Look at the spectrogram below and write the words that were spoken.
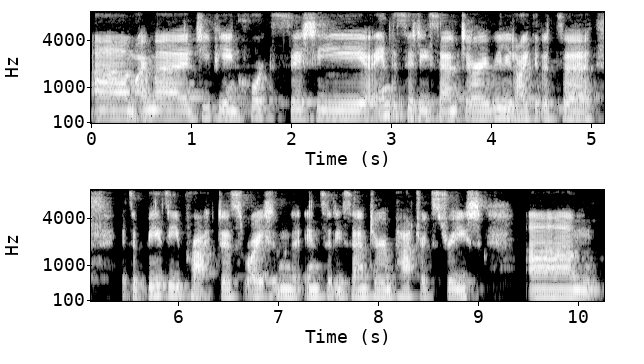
Um, I'm a GP in Cork City, in the city centre. I really like it. It's a it's a busy practice right in in city centre in Patrick Street. Um,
